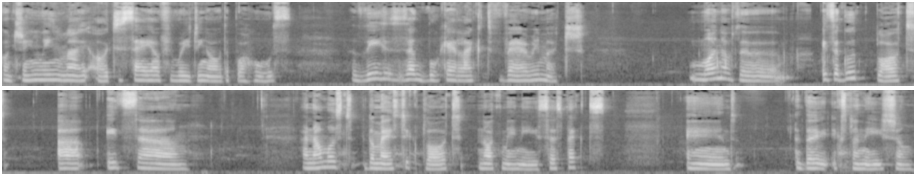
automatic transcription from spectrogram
continuing my odyssey of reading all the Poirots. This is a book I liked very much. One of the, it's a good plot. Uh, it's um, an almost domestic plot, not many suspects, and the explanation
